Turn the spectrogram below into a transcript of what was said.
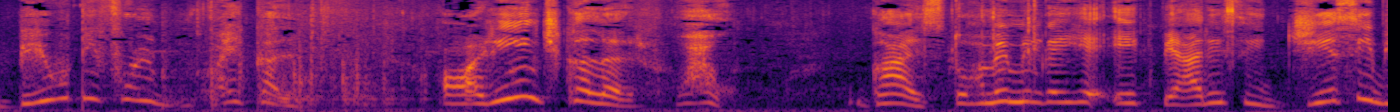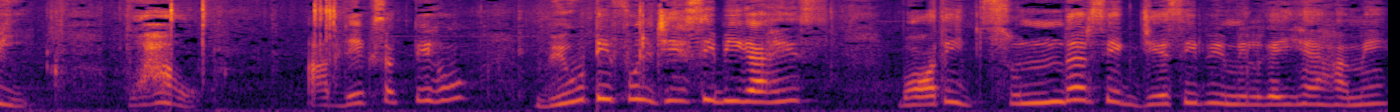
beautiful vehicle orange colour wow guys तो हमें मिल गई है एक प्यारी सी जेसीबी. वाओ आप देख सकते हो? ब्यूटीफुल जेसीबी गाइस बहुत ही सुंदर सी एक जेसीबी मिल गई है हमें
